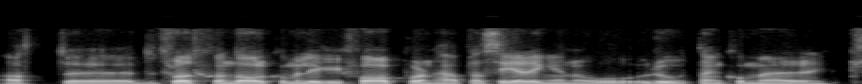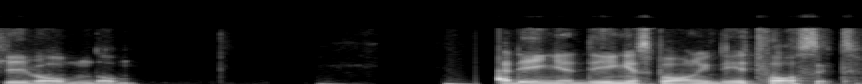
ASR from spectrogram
Att eh, du tror att Sköndal kommer ligga kvar på den här placeringen och Roten kommer kliva om dem. det, är ingen, det är ingen spaning, det är ett facit.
